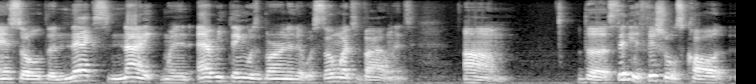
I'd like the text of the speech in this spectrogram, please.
and so the next night when everything was burning, there was so much violence. Um, the city officials called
